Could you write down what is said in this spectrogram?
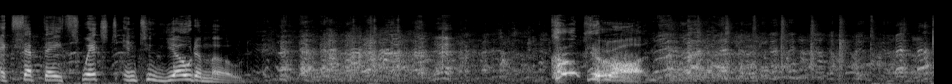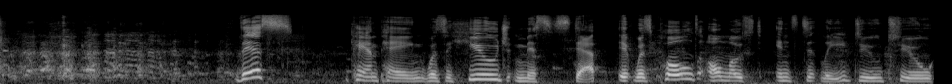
except they switched into Yoda mode. Coke, on. This campaign was a huge misstep. It was pulled almost instantly due to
